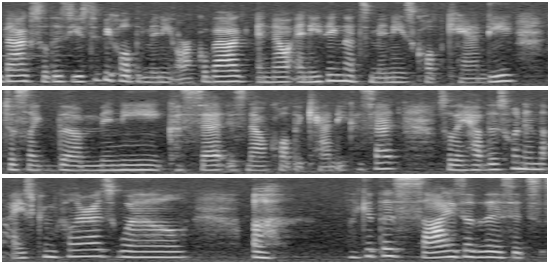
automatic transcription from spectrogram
bag? So this used to be called the mini Arco bag, and now anything that's mini is called candy. Just like the mini cassette is now called the candy cassette. So they have this one in the ice cream color as well. Ugh, look at the size of this. It's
